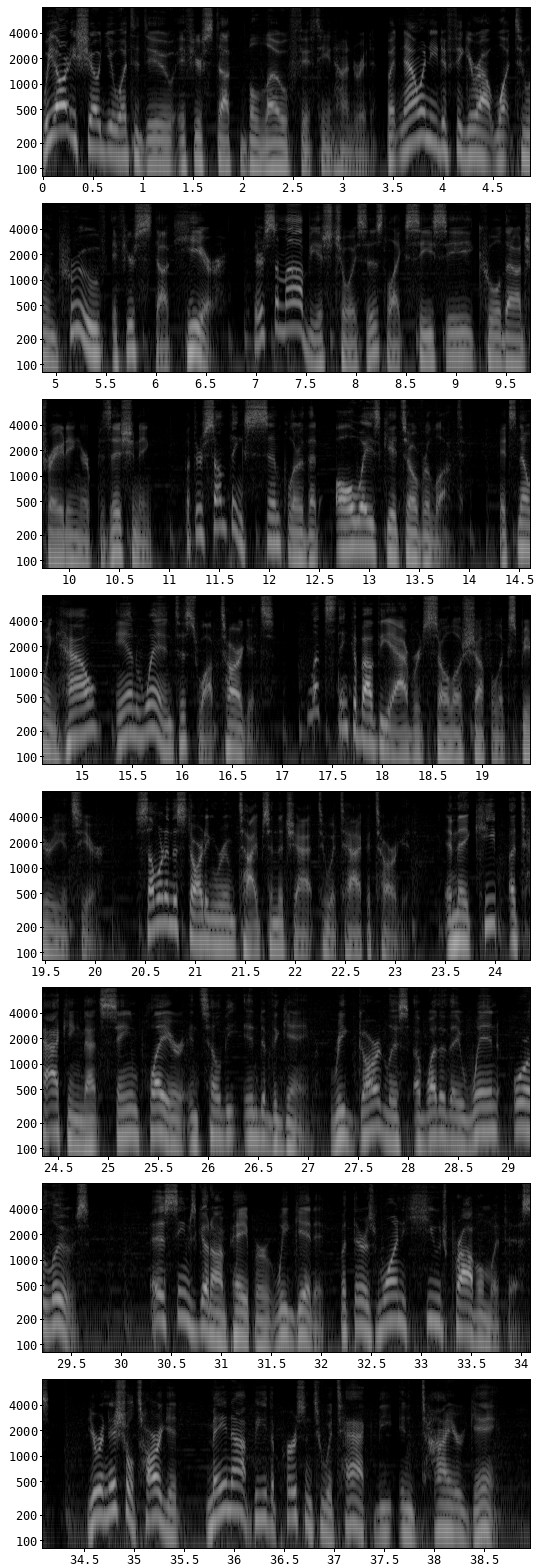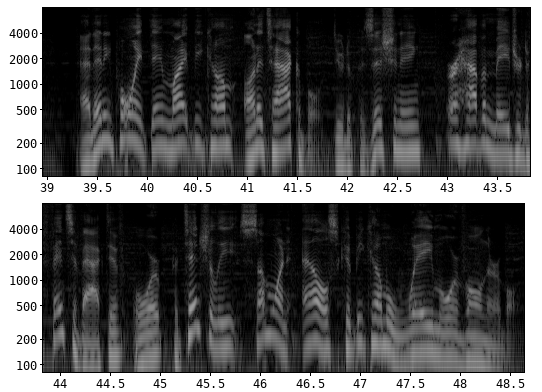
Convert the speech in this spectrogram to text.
We already showed you what to do if you're stuck below 1500, but now we need to figure out what to improve if you're stuck here. There's some obvious choices like CC, cooldown trading, or positioning, but there's something simpler that always gets overlooked. It's knowing how and when to swap targets. Let's think about the average solo shuffle experience here. Someone in the starting room types in the chat to attack a target, and they keep attacking that same player until the end of the game, regardless of whether they win or lose. This seems good on paper, we get it, but there's one huge problem with this. Your initial target may not be the person to attack the entire game. At any point, they might become unattackable due to positioning or have a major defensive active, or potentially someone else could become way more vulnerable.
